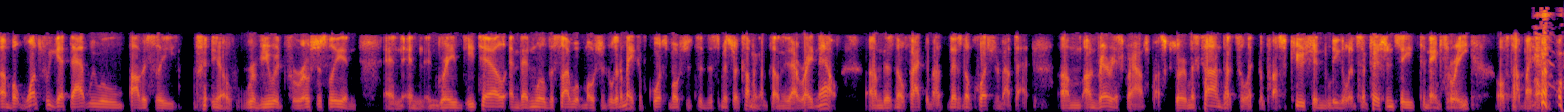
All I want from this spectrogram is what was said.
Um, but once we get that, we will obviously, you know, review it ferociously and, and, and in grave detail, and then we'll decide what motions we're going to make. Of course, motions to dismiss are coming. I'm telling you that right now. Um, there's no fact about, there's no question about that. Um, on various grounds, prosecutorial misconduct, selective prosecution, legal insufficiency, to name three off the top of my head. and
